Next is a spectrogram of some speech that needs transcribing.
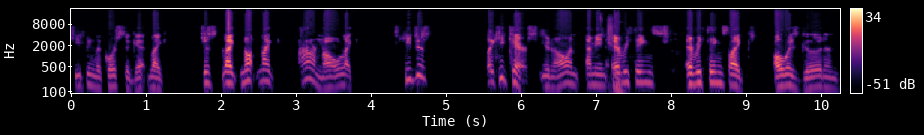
keeping the course together, like just like not like I don't know, like he just like he cares, you know. And I mean, sure. everything's everything's like always good, and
